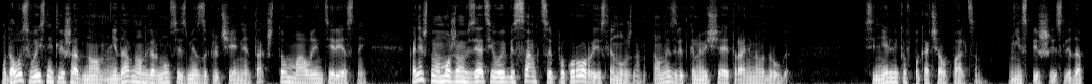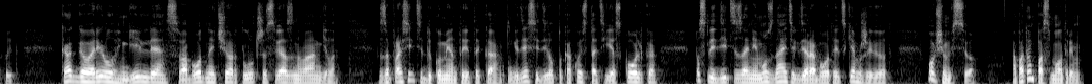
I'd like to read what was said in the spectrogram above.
Удалось выяснить лишь одно. Недавно он вернулся из мест заключения, так что малоинтересный. Конечно, мы можем взять его и без санкций прокурора, если нужно. Он изредка навещает раненого друга. Синельников покачал пальцем. Не спеши, следопыт. Как говорил Гилле, свободный черт лучше связанного ангела. Запросите документы ИТК, где сидел, по какой статье, сколько. Последите за ним, узнайте, где работает, с кем живет. В общем, все. А потом посмотрим.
